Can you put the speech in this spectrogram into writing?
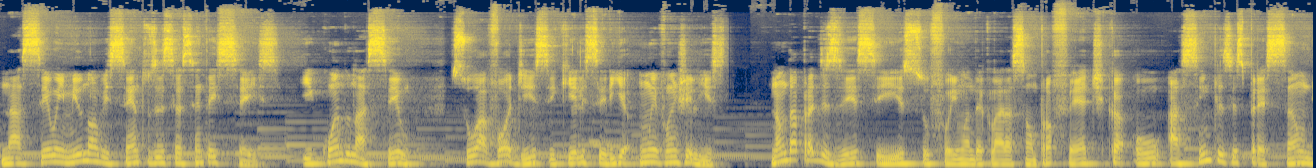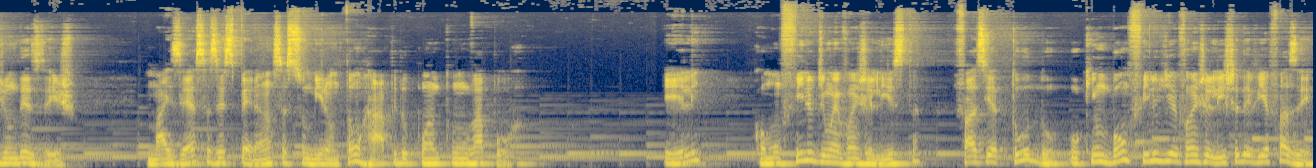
nasceu em 1966 e, quando nasceu, sua avó disse que ele seria um evangelista. Não dá para dizer se isso foi uma declaração profética ou a simples expressão de um desejo, mas essas esperanças sumiram tão rápido quanto um vapor. Ele como um filho de um evangelista, fazia tudo o que um bom filho de evangelista devia fazer.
